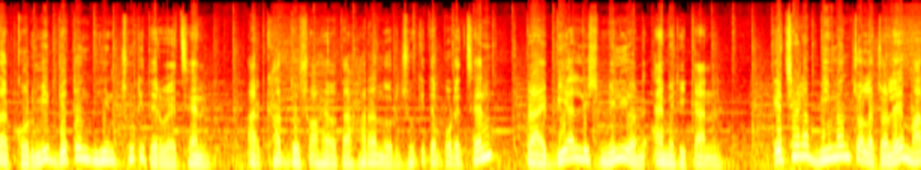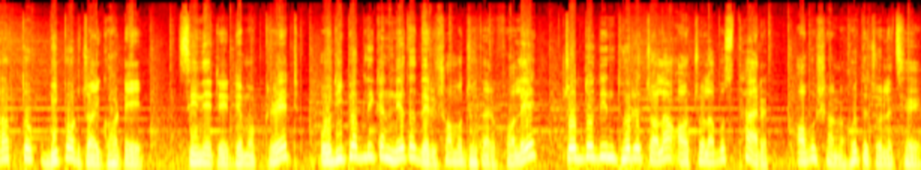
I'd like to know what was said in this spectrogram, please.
লাখ কর্মী বেতনবিহীন ছুটিতে রয়েছেন আর খাদ্য সহায়তা হারানোর ঝুঁকিতে পড়েছেন প্রায় বিয়াল্লিশ মিলিয়ন আমেরিকান। এছাড়া বিমান চলাচলে মারাত্মক বিপর্যয় ঘটে। সিনেটে ডেমোক্রেট ও রিপাবলিকান নেতাদের সমঝোতার ফলে চোদ্দ দিন ধরে চলা অচলাবস্থার অবসান হতে চলেছে।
